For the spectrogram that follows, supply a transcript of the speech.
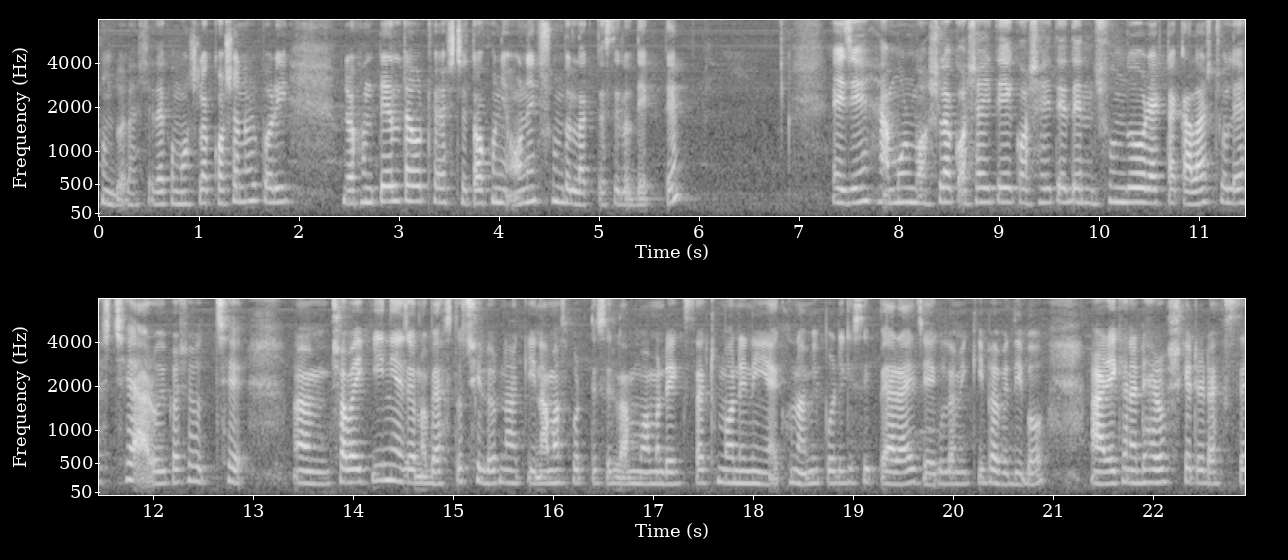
সুন্দর আসে। দেখো, মশলা কষানোর পরেই যখন তেলটা উঠে আসছে, তখনই অনেক সুন্দর লাগতেছিল দেখতে। এই যে আমুর মশলা কষাইতে কষাইতে দেন সুন্দর একটা কালার চলে আসছে। আর ওই পাশে হচ্ছে সবাই কি নিয়ে যেন ব্যস্ত ছিল না কি নামাজ পড়তেছিলাম, আমার এক্সাক্ট মনে নেই, এখন আমি পড়ে গেছি প্যারায়, যে এগুলো আমি কীভাবে দিব। আর এখানে ঢেঁড়স কেটে রাখছে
